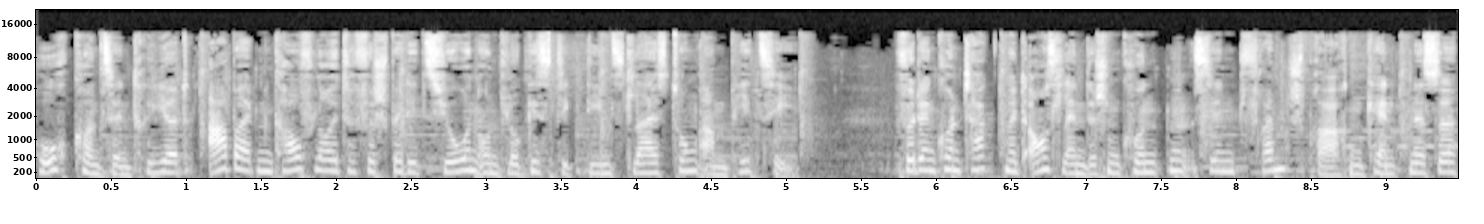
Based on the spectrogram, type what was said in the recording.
Hochkonzentriert arbeiten Kaufleute für Spedition und Logistikdienstleistung am PC. Für den Kontakt mit ausländischen Kunden sind Fremdsprachenkenntnisse,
